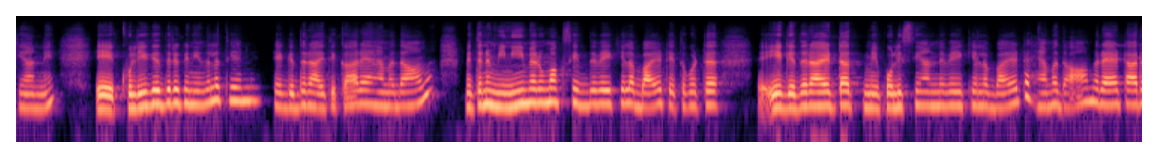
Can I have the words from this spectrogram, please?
කියන්නේ. ඒ කුලිය ගෙදරක ඉඳලා තියෙන්නේ. ඒ ගෙදර අයිතිකාරයා හැමදාම මෙතන මිනී මැරුමක් සිද්ධ වෙයි කියලා බයට. එතකොට ඒ ගෙදර අයටත් මේ පොලිසිය යන්න වෙයි කියලා බයට හැමදාම රැයට අර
